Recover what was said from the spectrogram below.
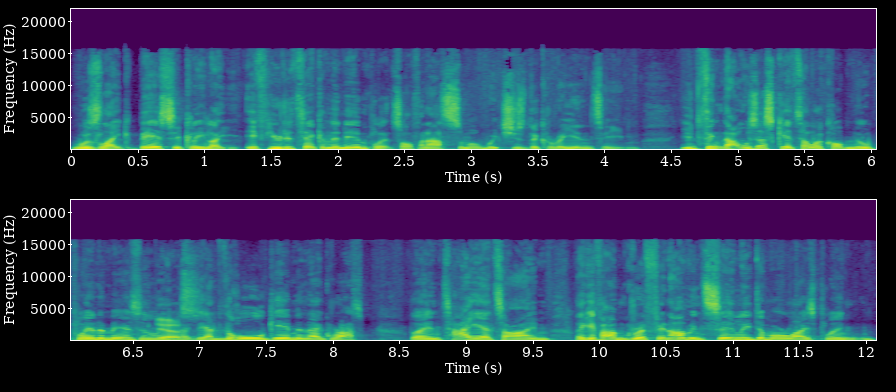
was like basically like if you'd have taken the nameplates off and asked someone which is the Korean team, you'd think that was SK Telecom. They were playing amazingly. Yes. Like they had the whole game in their grasp the entire time. Like if I'm Griffin, I'm insanely demoralized playing.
